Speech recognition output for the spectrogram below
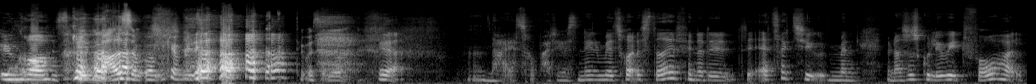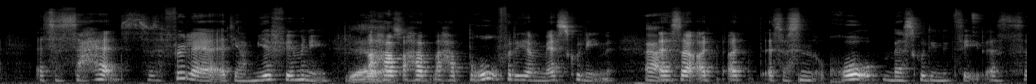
Yngre. Det skete meget som ung, kan vi Det var så ung. Ja. Nej, jeg tror bare, det er sådan en, men jeg tror da stadig, jeg finder det, det attraktivt, men, men også at skulle leve i et forhold. Altså, så, har, så føler jeg, at jeg er mere feminin, Ja, og har, altså. har, har brug for det her maskuline. Ja. Altså, og, og, altså sådan rå maskulinitet. Altså,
